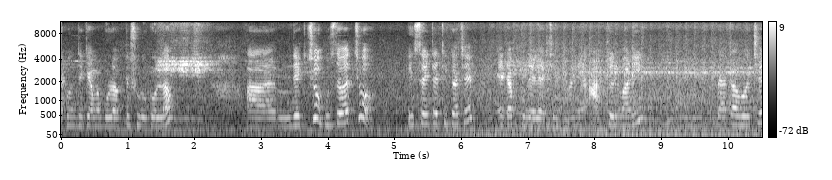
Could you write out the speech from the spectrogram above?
এখন থেকে আমার ব্লগটা শুরু করলাম। আর দেখছ, বুঝতে পারছ? এই সাইডটা ঠিক আছে, এটা ফুলে গেছে। মানে আটকেল মারি ব্যথা হয়েছে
